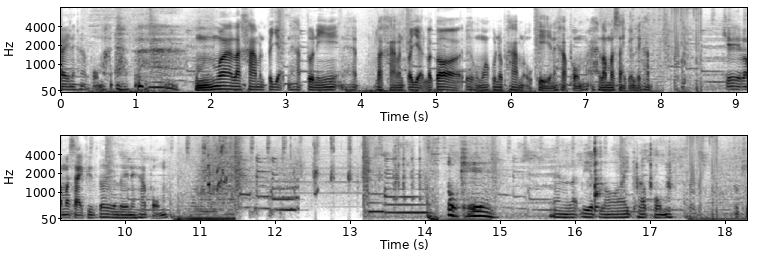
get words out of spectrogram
ดๆนะครับ ผม ผมว่าราคามันประหยัดนะครับ ตัวนี้นะครับ ราคามันประหยัดแล้วก็เออผมว่าคุณภาพมันโอเคนะครับ ผมอะเรามาใส่กันเลยครับโอ เค เรามาใส่ฟิลเตอร์กันเลยนะครับผม โอเค นั่นละเรียบร้อยครับผมโอเค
